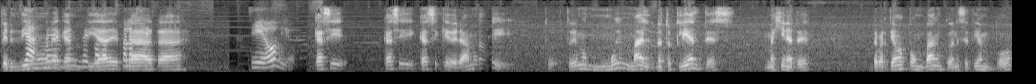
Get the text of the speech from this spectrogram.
Perdimos una cantidad de plata. Sí, obvio. Casi, casi, casi quebramos y estuvimos muy mal. Nuestros clientes, imagínate, repartíamos para un banco en ese tiempo.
